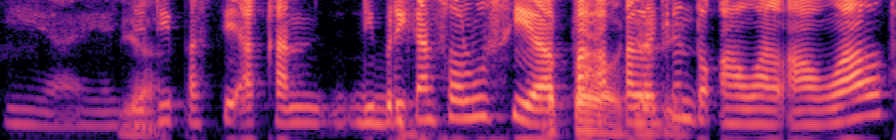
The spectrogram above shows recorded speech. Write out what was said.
Iya, iya. Ya. Jadi pasti akan diberikan solusi ya, Betul, Pak. Apalagi jadi. untuk awal-awal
